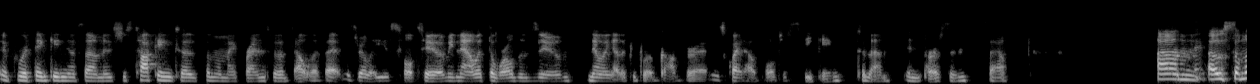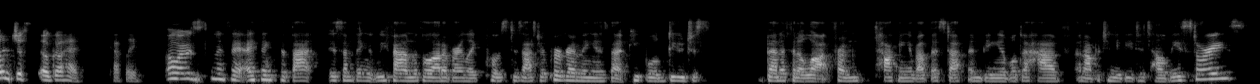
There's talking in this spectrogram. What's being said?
if we're thinking of some, is just talking to some of my friends who have dealt with it was really useful too. I mean, now with the world of Zoom, knowing other people who have gone through it was quite helpful, just speaking to them in person, so. Um, Okay. oh, someone just, oh, go ahead, Kathleen. Oh, I was just gonna say, I think that that is something that we found with a lot of our like post-disaster programming is that people do just benefit a lot from talking about this stuff and being able to have an opportunity to tell these stories.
